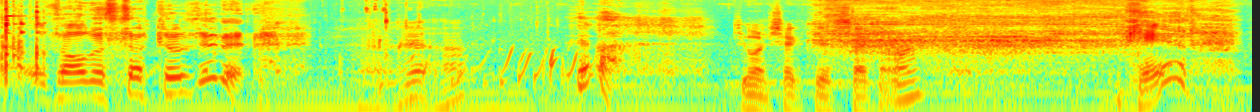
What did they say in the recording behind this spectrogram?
That was all the stuff that was in it. yeah, huh? Yeah. Do you want to check the second one? You can.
